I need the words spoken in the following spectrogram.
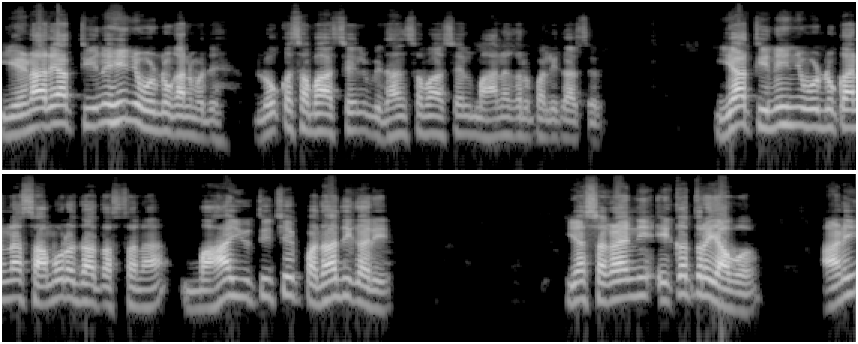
येणाऱ्या तीनही निवडणुकांमध्ये लोकसभा असेल विधानसभा असेल महानगरपालिका असेल या तिन्ही निवडणुकांना सामोरं जात असताना महायुतीचे पदाधिकारी या सगळ्यांनी एकत्र यावं आणि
